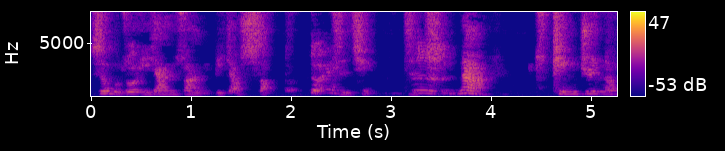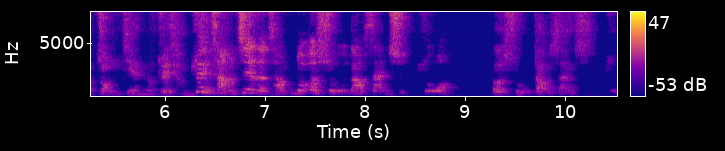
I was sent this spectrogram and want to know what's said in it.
十五桌以下就算比较少的。对至亲至亲。那平均呢？中间呢？最常最常见的差不多二十五到三十桌。二十五到三十桌，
